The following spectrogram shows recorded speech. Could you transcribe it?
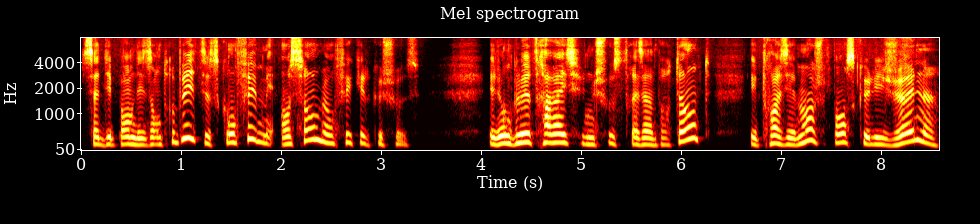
Ça dépend des entreprises, de ce qu'on fait, mais ensemble, on fait quelque chose. Et donc le travail, c'est une chose très importante. Et troisièmement, je pense que les jeunes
